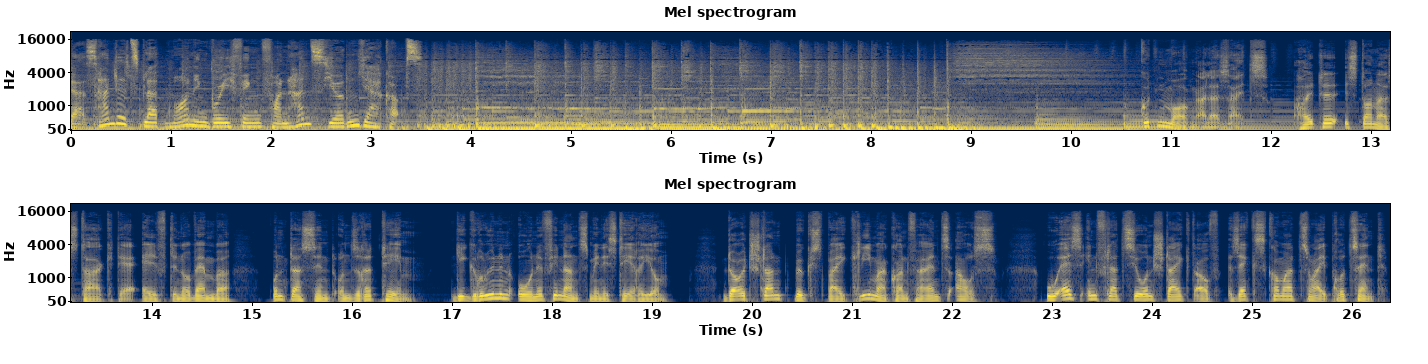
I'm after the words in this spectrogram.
Das Handelsblatt Morning Briefing von Hans-Jürgen Jakobs Guten Morgen allerseits. Heute ist Donnerstag, der 11. November, und das sind unsere Themen. Die Grünen ohne Finanzministerium. Deutschland büxt bei Klimakonferenz aus. US-Inflation steigt auf 6,2 Prozent.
